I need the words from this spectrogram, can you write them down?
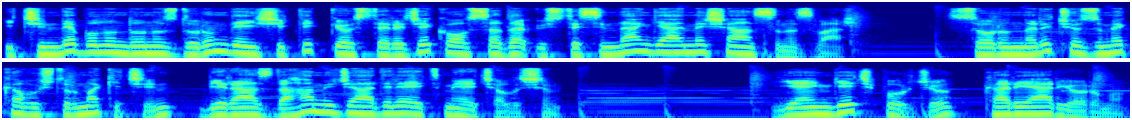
İçinde bulunduğunuz durum değişiklik gösterecek olsa da üstesinden gelme şansınız var. Sorunları çözüme kavuşturmak için biraz daha mücadele etmeye çalışın. Yengeç burcu kariyer yorumu.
